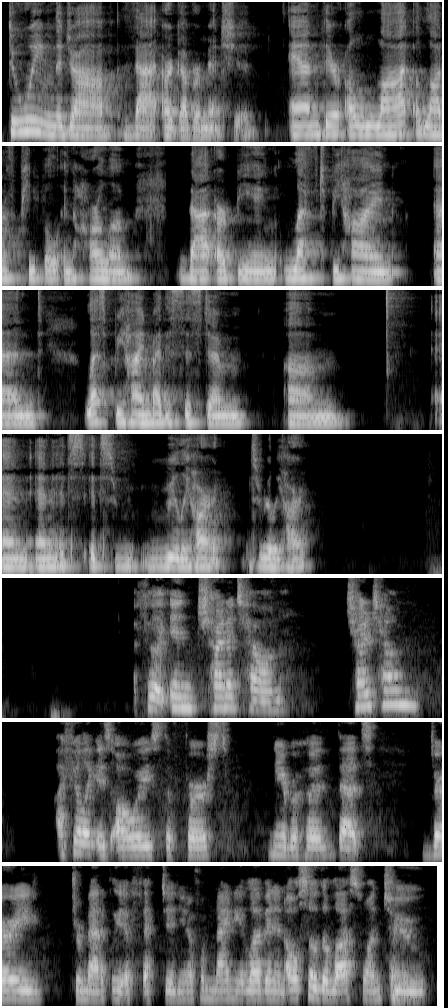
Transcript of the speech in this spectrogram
doing the job that our government should. And there are a lot, a lot of people in Harlem that are being left behind and left behind by the system. Um, and, and it's, it's really hard. It's really hard. I feel like in Chinatown, Chinatown, I feel like is always the first neighborhood that's very dramatically affected, you know, from 9 11 and also the last one to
